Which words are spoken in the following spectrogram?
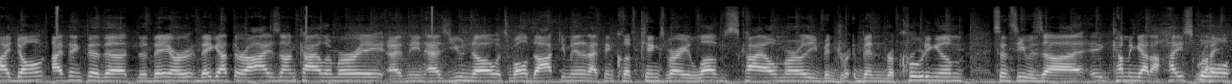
I don't. I think that, the, the, they are they got their eyes on Kyler Murray. I mean, as you know, it's well documented. I think Cliff Kingsbury loves Kyle Murray. You've been been recruiting him since he was uh, coming out of high school. Right.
